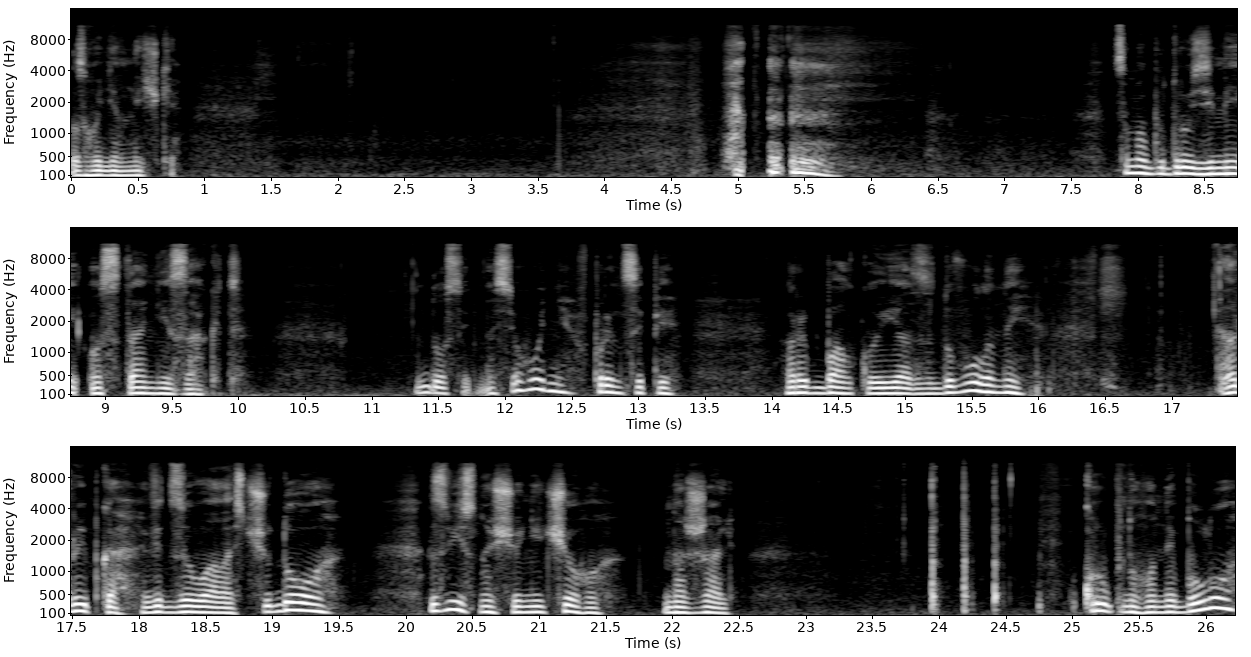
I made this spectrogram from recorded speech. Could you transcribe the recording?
з годівнички. Це, мабуть, друзі, мій останній закид. Досить на сьогодні. В принципі, рибалкою я задоволений. Рибка відзивалась чудово. Звісно, що нічого, на жаль, крупного не було.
